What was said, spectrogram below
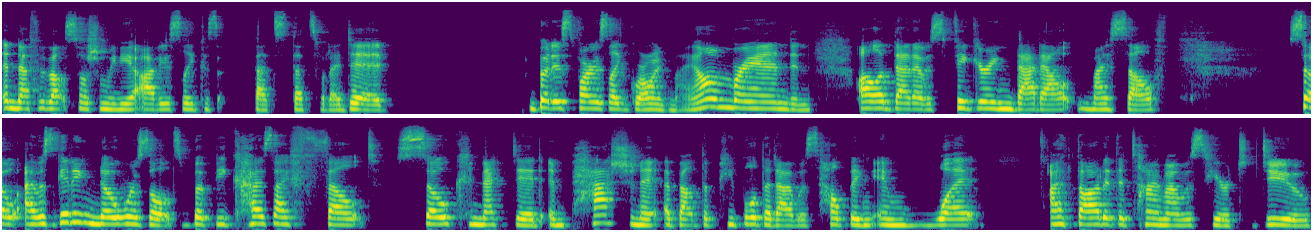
enough about social media obviously because that's that's what I did. But as far as like growing my own brand and all of that, I was figuring that out myself. So I was getting no results, but because I felt so connected and passionate about the people that I was helping and what I thought at the time I was here to do,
